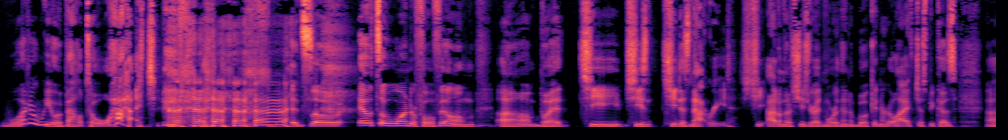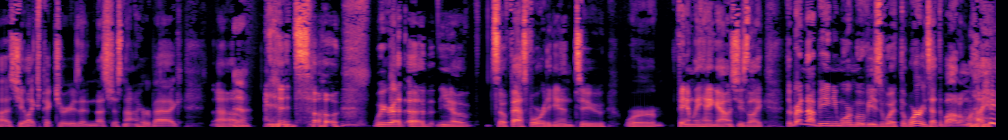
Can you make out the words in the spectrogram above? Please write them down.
what are we about to watch? and so it's a wonderful film. Um, but she, she's, she does not read. She, I don't know if she's read more than a book in her life just because, uh, she likes pictures and that's just not her bag. Um, Yeah. and so we were at, uh, you know, so fast forward again to where family hang out and she's like, there better not be any more movies with the words at the bottom, like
